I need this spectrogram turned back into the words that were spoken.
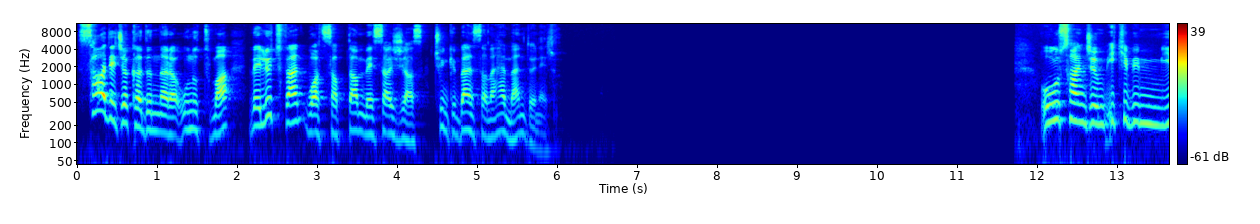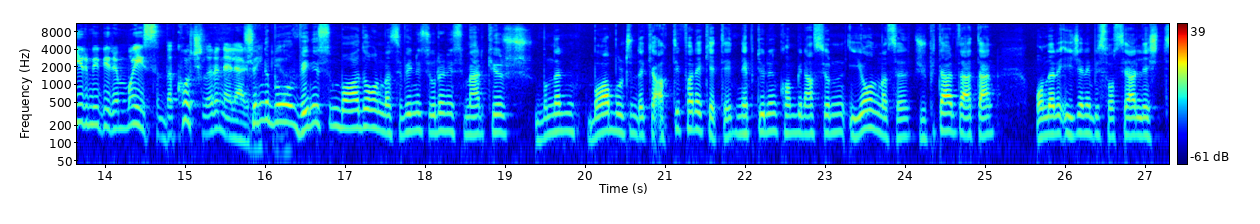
Sadece kadınlara unutma ve lütfen WhatsApp'tan mesaj yaz. Çünkü ben sana hemen dönerim. Oğuzhan'cığım 2021'in Mayıs'ında koçları neler Şimdi bekliyor? bu Venüs'ün boğada olması, Venüs, Uranüs, Merkür bunların boğa burcundaki aktif hareketi, Neptün'ün kombinasyonunun iyi olması, Jüpiter zaten onları iyicene bir sosyalleşti,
